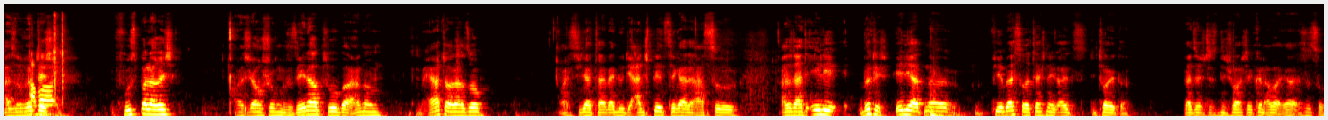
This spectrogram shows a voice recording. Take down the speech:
Also wirklich Aber- fußballerisch, was ich auch schon gesehen habe, so bei anderen Hertha oder so. Das ist halt, wenn du die anspielst, Digga, da hast du. Also da hat Eli, wirklich, Eli hat eine viel bessere Technik als die Torhüter. Wer sich das nicht vorstellen können, aber ja, es ist so.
